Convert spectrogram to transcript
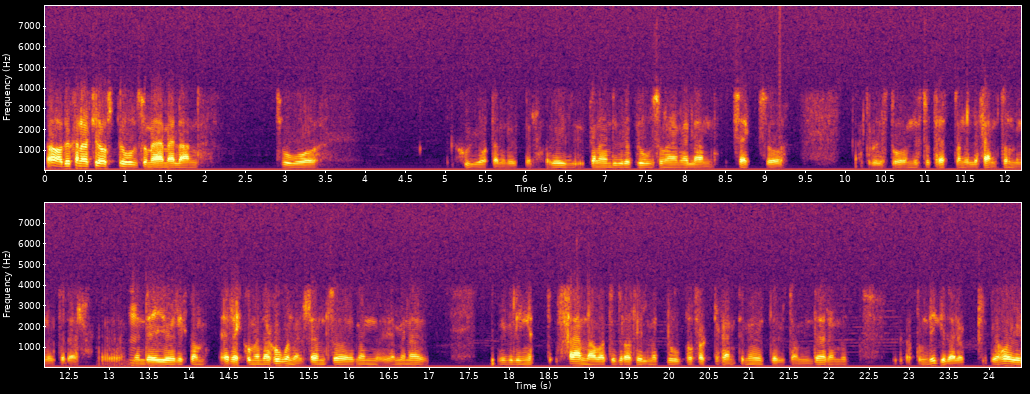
ja du kan ha crossprov som är mellan två och sju, åtta minuter. Och du kan ha enduroprov som är mellan sex och jag tror det står om det står 13 eller 15 minuter där. Eh, Men det är ju liksom rekommendationer. Sen så, men jag menar, vi är väl inget fan av att du drar till med ett prov på 40-50 minuter utan däremot att de ligger där uppe. Vi har ju,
